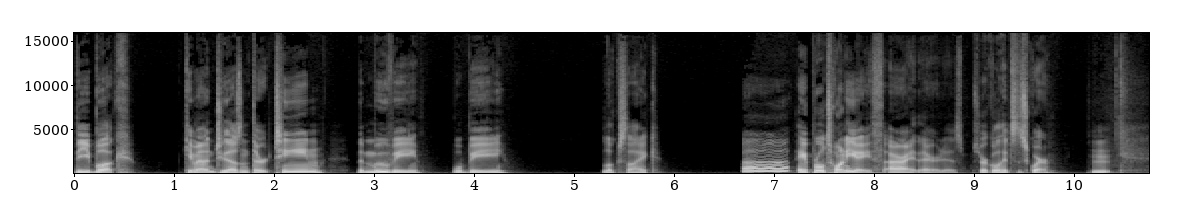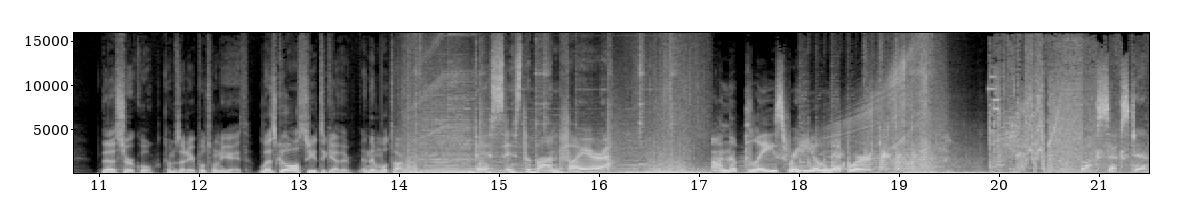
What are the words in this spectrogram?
The book came out in 2013. The movie will be looks like uh, April 28th. All right, there it is. Circle hits the square. Mm. The Circle comes out April 28th. Let's go all see it together, and then we'll talk. This is The Bonfire on the Blaze Radio Network. Buck Sexton.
